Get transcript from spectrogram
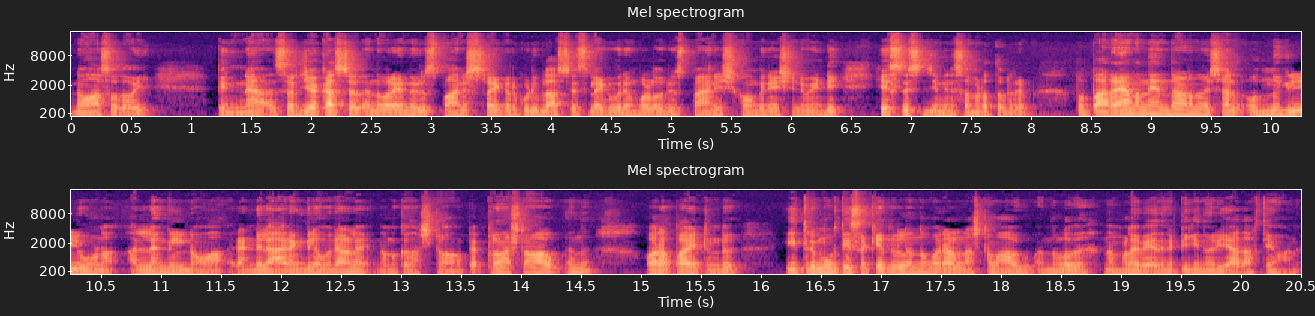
നവാസദോയ് പിന്നെ സെർജിയോ കാസ്റ്റൽ എന്ന് പറയുന്ന ഒരു സ്പാനിഷ് സ്ട്രൈക്കർ കൂടി ബ്ലാസ്റ്റേഴ്സിലേക്ക് വരുമ്പോൾ ഒരു സ്പാനിഷ് കോമ്പിനേഷന് വേണ്ടി ഹെസിസ് ജിമ്മിന് സമരം തുടരും. അപ്പോൾ പറയാമെന്ന എന്താണെന്ന് വെച്ചാൽ ഒന്നുകിൽ ലൂണ അല്ലെങ്കിൽ നോവ രണ്ടിൽ ആരെങ്കിലും ഒരാളെ നമുക്ക് നഷ്ടമാകും എത്ര നഷ്ടമാകും എന്ന് ഉറപ്പായിട്ടുണ്ട്. ഈ ത്രിമൂർത്തി സഖ്യത്തിൽ നിന്നും ഒരാൾ നഷ്ടമാകും എന്നുള്ളത് നമ്മളെ വേദനിപ്പിക്കുന്ന ഒരു യാഥാർത്ഥ്യമാണ്.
